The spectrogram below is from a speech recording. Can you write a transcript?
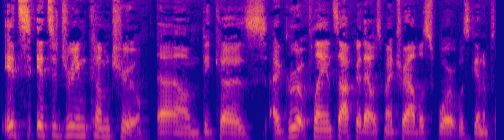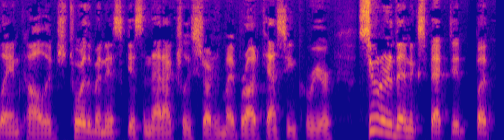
it's it's a dream come true um, because I grew up playing soccer. That was my travel sport. Was going to play in college. Tore the meniscus, and that actually started my broadcasting career sooner than expected. But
